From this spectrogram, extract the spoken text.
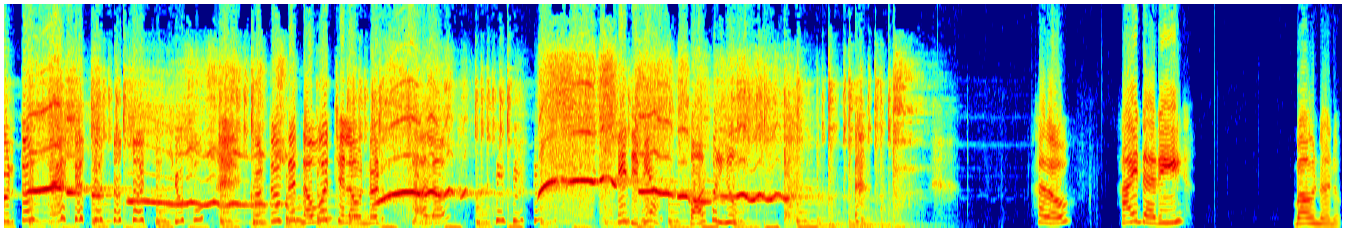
గుర్తొస్తే. గుర్తొస్తే నవ్వొచ్చేలా ఉన్నాడు. చాలా. ఏ Divya call for you. Hello. Hi daddy. బాగున్నాను.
